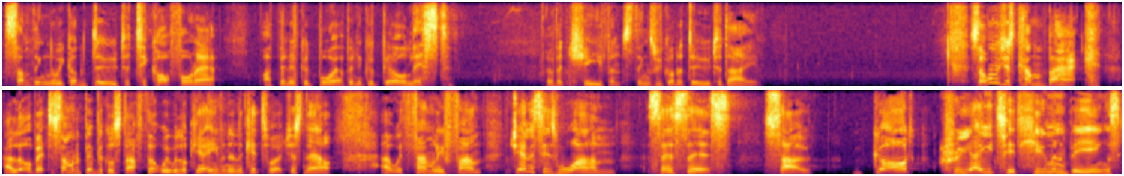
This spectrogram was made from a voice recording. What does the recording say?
something that we've got to do to tick off on our I've been a good boy, I've been a good girl list of achievements, things we've got to do today. So I want to just come back a little bit to some of the biblical stuff that we were looking at even in the kids' work just now uh, with family fun. Genesis 1 says this So, God created human beings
